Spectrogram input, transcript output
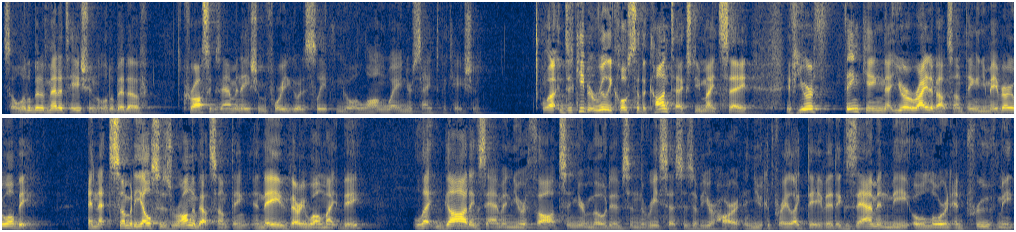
So, a little bit of meditation, a little bit of cross examination before you go to sleep can go a long way in your sanctification. Well, to keep it really close to the context, you might say if you're thinking that you're right about something, and you may very well be, and that somebody else is wrong about something, and they very well might be, let God examine your thoughts and your motives and the recesses of your heart. And you could pray like David Examine me, O Lord, and prove me.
